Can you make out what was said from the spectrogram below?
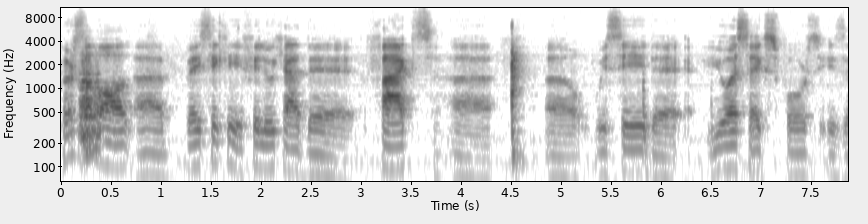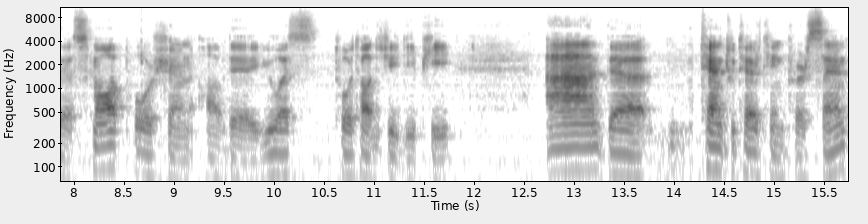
first of all, uh, basically, if you look at the facts, uh, uh, we see the U.S. exports is a small portion of the U.S. total GDP, and uh, 10 to 13 percent,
